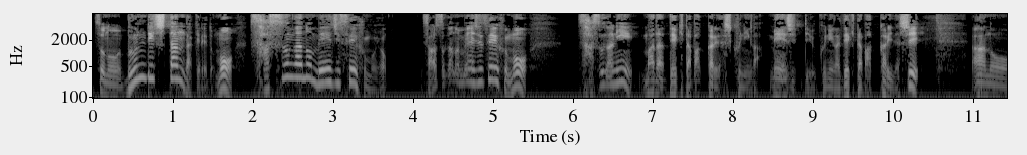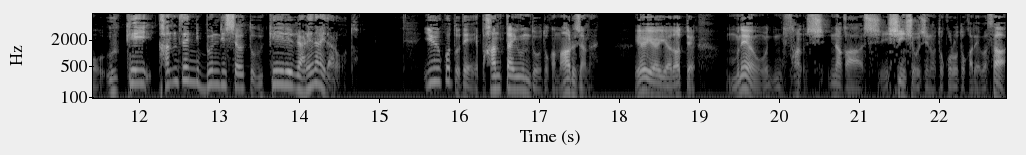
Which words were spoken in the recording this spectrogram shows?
その、分離したんだけれども、さすがの明治政府もよ。さすがの明治政府も、さすがにまだできたばっかりだし、国が。明治っていう国ができたばっかりだし、あの、受け、完全に分離しちゃうと受け入れられないだろうと。いうことで、やっぱ反対運動とかもあるじゃない。いやいやいや、だって、ね、なんか、新勝寺のところとかではさ、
